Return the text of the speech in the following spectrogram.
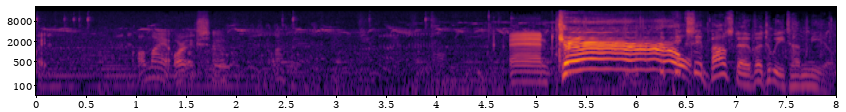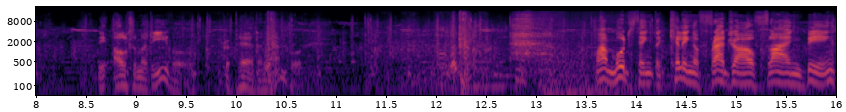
Wait, all my orcs what? And The pixie buzzed over to eat her meal. The ultimate evil prepared an ambush. One would think the killing a fragile flying being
